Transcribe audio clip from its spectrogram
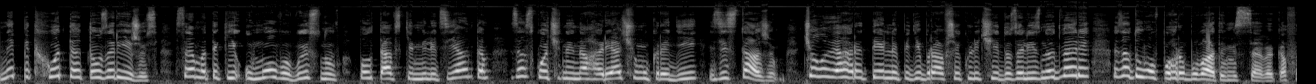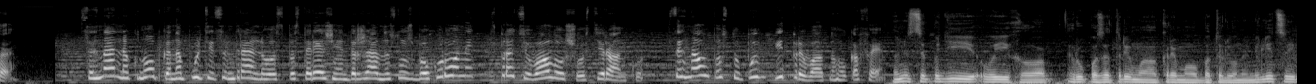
Не підходьте, то заріжусь. Саме такі умови висунув полтавським міліціянтам, заскочений на гарячому крадій зі стажем. Чоловіка, ретельно підібравши ключі до залізної двері, задумав пограбувати місцеве кафе. Сигнальна кнопка на пульті центрального спостереження Державної служби охорони спрацювала о 6 ранку. Сигнал поступив від приватного кафе. На місце події виїхала група затримання окремого батальйону міліції,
